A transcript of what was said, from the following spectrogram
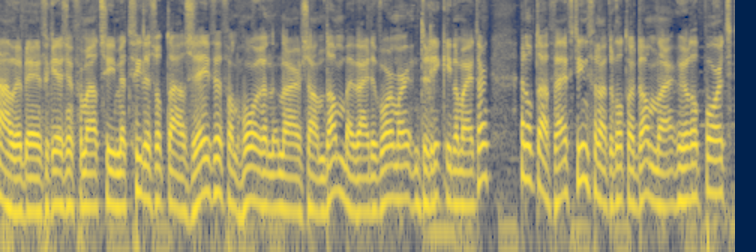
AWB Verkeersinformatie met files op de A7 van Horen naar Zaandam bij Weidewormer 3 kilometer. En op de A15 vanuit Rotterdam naar Europoort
